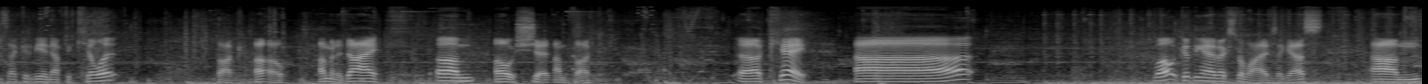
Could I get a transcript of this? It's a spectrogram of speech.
is that gonna be enough to kill it? Fuck. Uh-oh. I'm gonna die. Um, oh shit, I'm fucked. Okay. Uh, well, good thing I have extra lives, I guess. Um,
